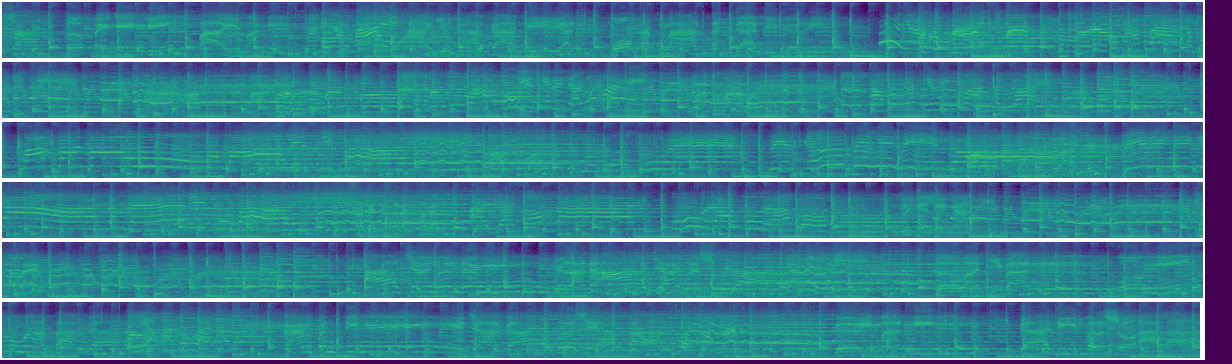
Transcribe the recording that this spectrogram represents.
rasa kepengin dingin ajang lendeng Gelana ajang Rasulullah Kewajiban wong rumah tangga. Iya karuan Kang pentingnya jaga kesehatan. Gering maning jadi persoalan.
